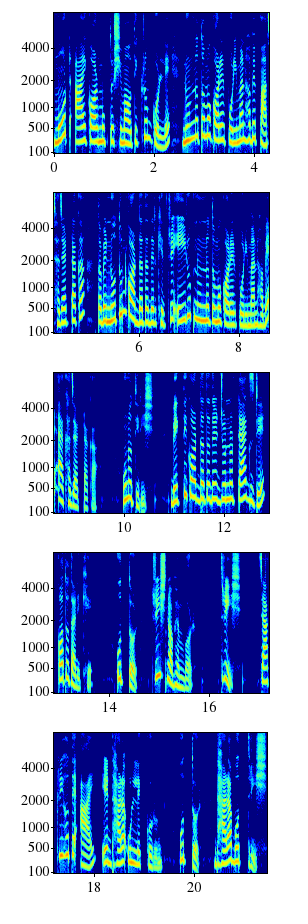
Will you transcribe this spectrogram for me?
মোট আয় করমুক্ত সীমা অতিক্রম করলে ন্যূনতম করের পরিমাণ হবে পাঁচ হাজার টাকা, তবে নতুন করদাতাদের ক্ষেত্রে এইরূপ ন্যূনতম করের পরিমাণ হবে এক হাজার টাকা। উনতিরিশ, ব্যক্তি করদাতাদের জন্য ট্যাক্স ডে কত তারিখে? উত্তর ৩০ নভেম্বর। ৩০ চাকরি হতে আয় এর ধারা উল্লেখ করুন। উত্তর, ধারা বত্রিশ।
